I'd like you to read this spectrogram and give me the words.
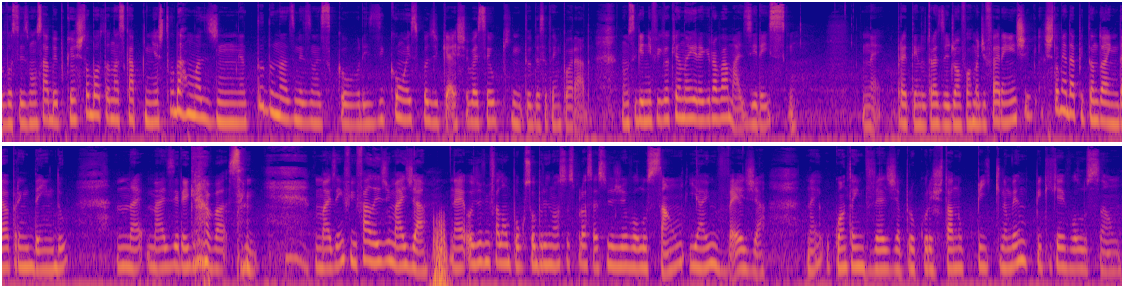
Vocês vão saber porque eu estou botando as capinhas tudo arrumadinha, tudo nas mesmas cores. E com esse podcast vai ser o quinto dessa temporada. Não significa que eu não irei gravar mais, irei sim. Né? Pretendo trazer de uma forma diferente. Estou me adaptando ainda, aprendendo, né? Mas irei gravar sim. Mas enfim, falei demais já, né? Hoje eu vim falar um pouco sobre os nossos processos de evolução e a inveja, né? O quanto a inveja procura estar no pique, no mesmo pique que a evolução,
